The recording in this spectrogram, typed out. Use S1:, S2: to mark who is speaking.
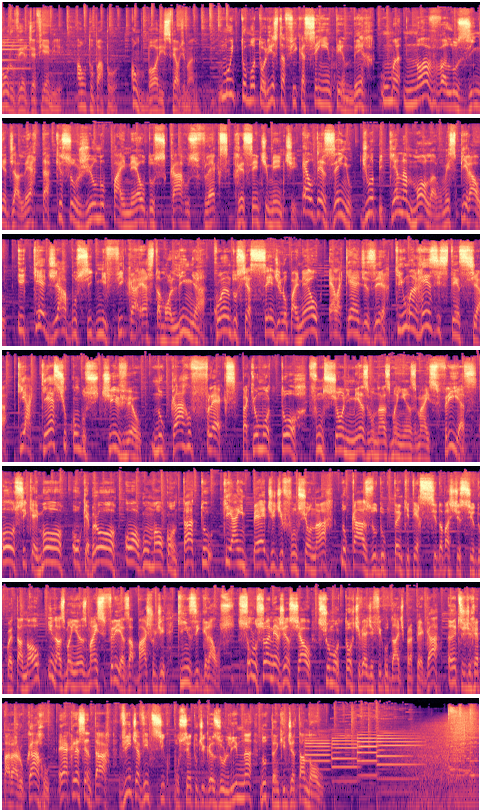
S1: Ouro Verde FM. Alto Papo com Boris Feldman.
S2: Muito motorista fica sem entender uma nova luzinha de alerta que surgiu no painel dos carros flex recentemente. É o desenho de uma pequena mola, uma espiral. E que diabo significa esta molinha? Quando se acende no painel, ela quer dizer que uma resistência que aquece o combustível no carro flex para que o motor funcione mesmo nas manhãs mais frias, ou se queimou, ou quebrou, ou algum mau contato que a impede de funcionar no caso do tanque ter sido abastecido com etanol e nas manhãs mais frias, abaixo de 15 graus. Solução emergencial se o motor tiver dificuldade para pegar antes de reparar o carro é acrescentar 20 a 25% de gasolina no tanque de etanol.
